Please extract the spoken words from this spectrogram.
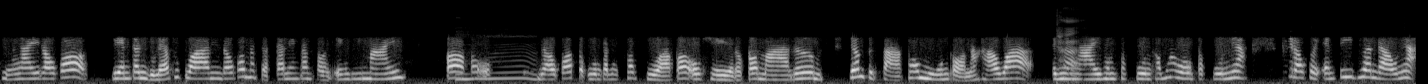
ถึงไงเราก็เรียนกันอยู่แล้วทุกวัน เราก็มาจัดการเรียนการสอนเองดีไหมก็ก็โออืมเราก็ตกลงกันในครอบครัวก็โอเค แล้วก็มาเริ่มเริ่มศึกษาข้อมูลก่อนนะคะ ว่าเป็นยังไงโฮมสกูลคำว่าโฮมสกูลเนี่ย ที่เราเคยแอนตี้เพื่อนเราเนี่ย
